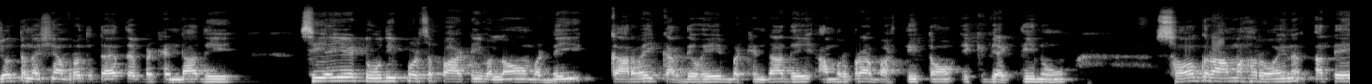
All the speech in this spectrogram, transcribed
ਯੁੱਧ ਨਸ਼ਿਆਂ ਵਿਰੁੱਧ ਤਹਿਤ ਬਠਿੰਡਾ ਦੇ ਸੀਆਈਏ 2 ਦੀ ਪੁਲਿਸ ਪਾਰਟੀ ਵੱਲੋਂ ਵੱਡੀ ਕਾਰਵਾਈ ਕਰਦੇ ਹੋਏ ਬਠਿੰਡਾ ਦੇ ਅਮਰਪੁਰਾ ਬਸਤੀ ਤੋਂ ਇੱਕ ਵਿਅਕਤੀ ਨੂੰ 100 ਗ੍ਰਾਮ ਹੈਰੋਇਨ ਅਤੇ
